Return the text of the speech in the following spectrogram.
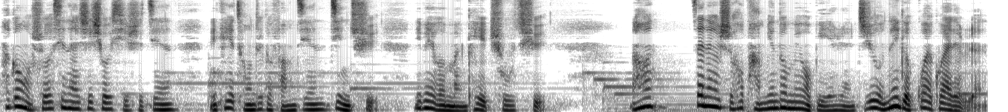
他跟我说现在是休息时间，你可以从这个房间进去，那边有个门可以出去。然后在那个时候旁边都没有别人，只有那个怪怪的人。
